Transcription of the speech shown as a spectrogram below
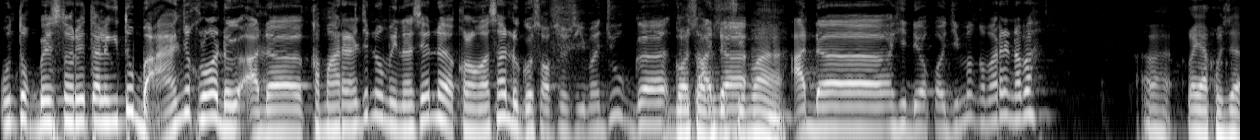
Untuk best storytelling itu banyak loh ada ada kemarin aja nominasi ada kalau nggak salah ada Ghost of Tsushima juga. Ghost of ada Tsushima. ada Hideo Kojima kemarin apa? apa kayak Yakuza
